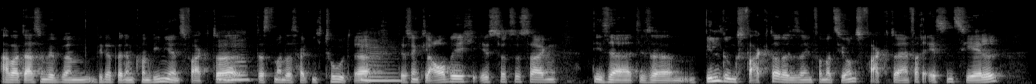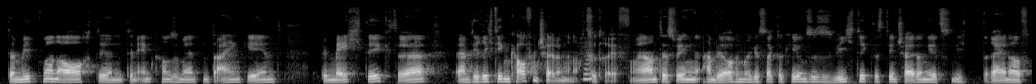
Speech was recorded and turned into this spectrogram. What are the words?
Aber da sind wir beim, wieder bei dem Convenience-Faktor, mhm. dass man das halt nicht tut. Ja. Mhm. Deswegen glaube ich, ist sozusagen dieser, dieser Bildungsfaktor oder dieser Informationsfaktor einfach essentiell, damit man auch den, den Endkonsumenten dahingehend bemächtigt, ja, ähm, die richtigen Kaufentscheidungen auch ja. zu treffen. Ja, und deswegen haben wir auch immer gesagt, okay, uns ist es wichtig, dass die Entscheidung jetzt nicht rein auf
